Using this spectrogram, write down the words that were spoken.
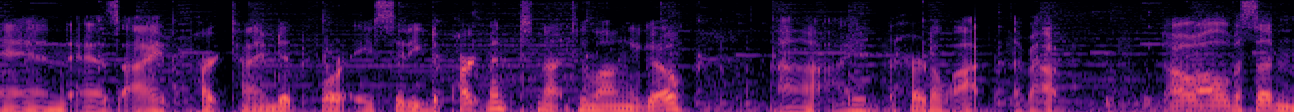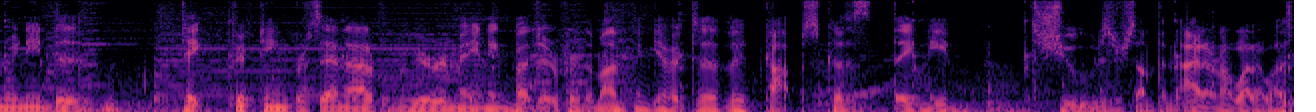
And as I part timed it for a city department not too long ago, uh, I heard a lot about, oh, all of a sudden we need to take 15% out of your remaining budget for the month and give it to the cops because they need shoes or something. I don't know what it was.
